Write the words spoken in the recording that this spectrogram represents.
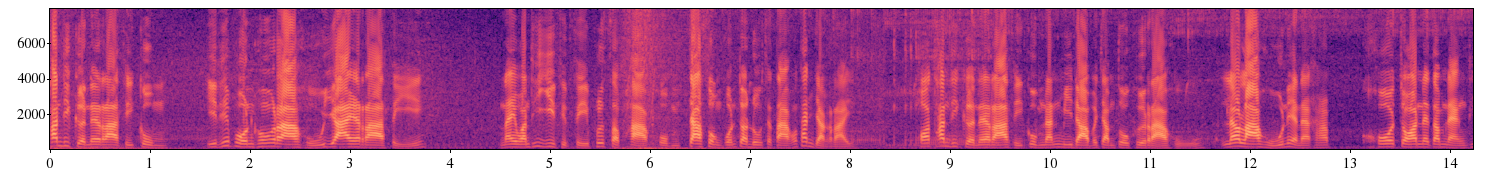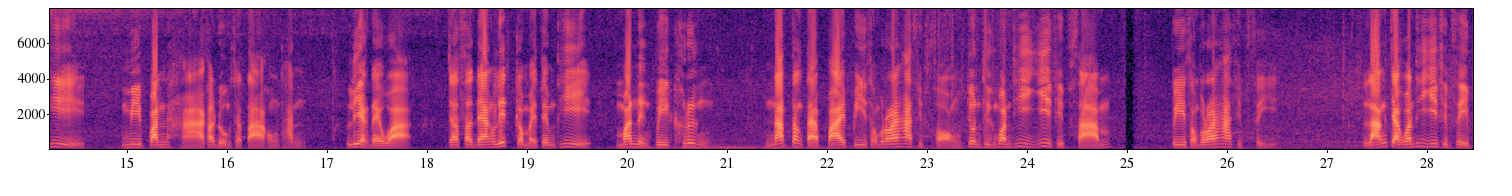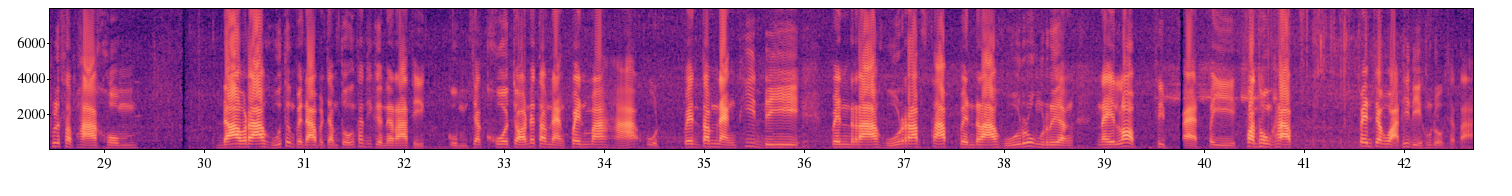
ท่านที่เกิดในราศีกุม อิทธิพลของราหูย้ายราศีในวันที่ 24 พฤษภาคม จะส่งผลต่อดวงชะตาของท่านอย่างไร เพราะท่านที่เกิดในราศีกุมนั้นมีดาวประจำตัวคือราหู แล้วราหูเนี่ยนะครับ โคจรในตำแหน่งที่มีปัญหากับดวงชะตาของท่าน เรียกได้ว่าจะแสดงฤทธิ์กับไม่เต็มที่มา 1 ปีครึ่ง นับตั้งแต่ปลายปี 252 จนถึงวันที่ 23 ปี 254 หลังจากวันที่ 24 พฤษภาคม ดาวราหูซึ่งเป็นดาวประจำตัวของท่านที่เกิดในราศีกุม จะโคจรในตำแหน่งเป็นมหาอุด เป็นตำแหน่งที่ดี เป็นราหูรับทรัพย์ เป็นราหูรุ่งเรืองในรอบ 18 ปี ฟันธงครับ เป็นจังหวะที่ดีของดวงชะตา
